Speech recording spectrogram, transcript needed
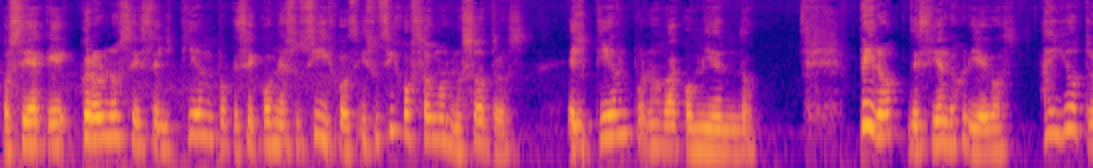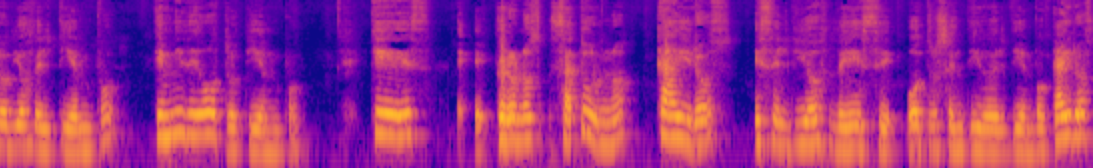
O sea que Cronos es el tiempo que se come a sus hijos y sus hijos somos nosotros. El tiempo nos va comiendo. Pero, decían los griegos, hay otro dios del tiempo que mide otro tiempo, que es eh, eh, Cronos Saturno, Kairos es el dios de ese otro sentido del tiempo. Kairos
